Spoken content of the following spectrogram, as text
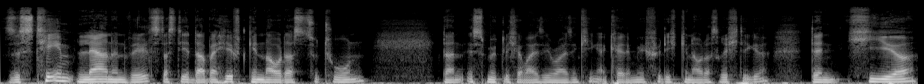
System lernen willst, das dir dabei hilft, genau das zu tun, dann ist möglicherweise die Rising King Academy für dich genau das Richtige. Denn hier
